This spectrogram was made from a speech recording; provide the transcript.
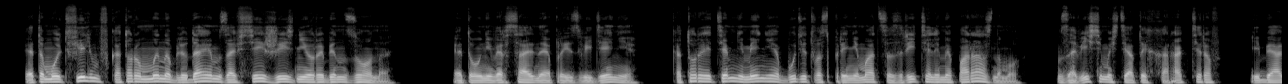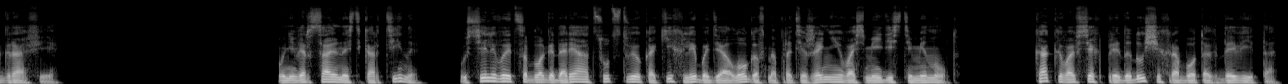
— это мультфильм, в котором мы наблюдаем за всей жизнью Робинзона. Это универсальное произведение, которое, тем не менее, будет восприниматься зрителями по-разному, в зависимости от их характеров и биографии. Универсальность картины усиливается благодаря отсутствию каких-либо диалогов на протяжении 80 минут. Как и во всех предыдущих работах Девита,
